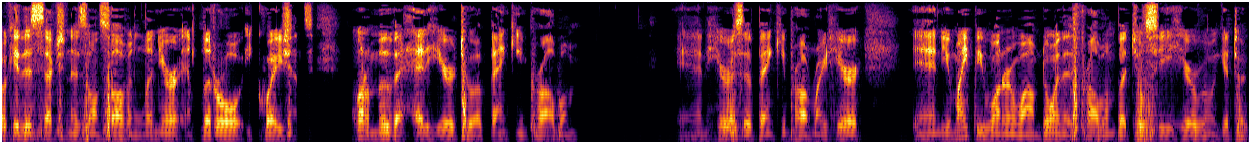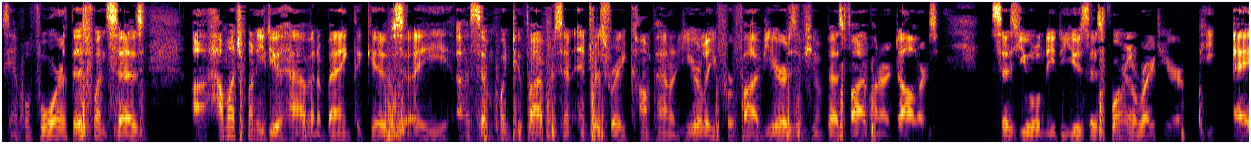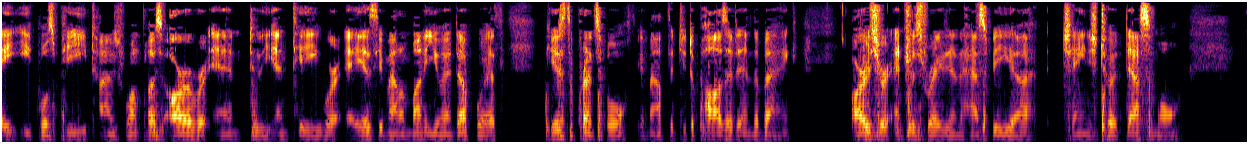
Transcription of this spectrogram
Okay, this section is on solving linear and literal equations. I'm going to move ahead here to a banking problem. And here's a banking problem right here. And you might be wondering why I'm doing this problem, but you'll see here when we get to example four. This one says, uh, how much money do you have in a bank that gives a, a 7.25% interest rate compounded yearly for five years if you invest $500? It says you will need to use this formula right here. P, a equals P times 1 plus R over N to the NT, where A is the amount of money you end up with. P is the principal, the amount that you deposit in the bank. R is your interest rate, and it has to be uh, changed to a decimal.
